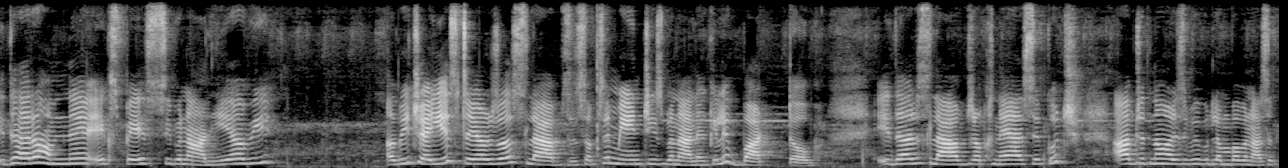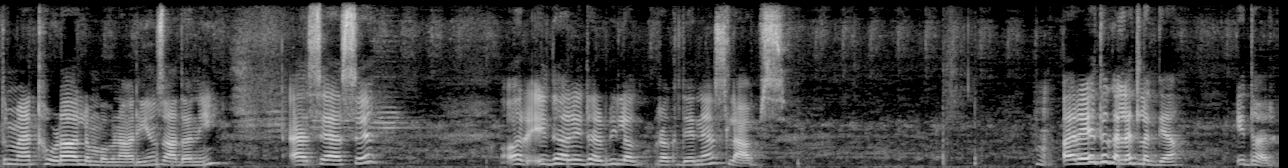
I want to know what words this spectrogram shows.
इधर हमने एक स्पेस सी बना ली है अभी। अभी चाहिए स्टेयर्स और स्लैब्स सबसे मेन चीज़ बनाने के लिए बाट टब इधर स्लैब्स रखने हैं ऐसे कुछ। आप जितना मर्ज़ी भी लंबा बना सकते हो। मैं थोड़ा लंबा बना रही हूँ ज़्यादा नहीं। ऐसे ऐसे। और इधर इधर भी लग रख देने हैं स्लैब्स हम्म, अरे तो गलत लग गया। इधर।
